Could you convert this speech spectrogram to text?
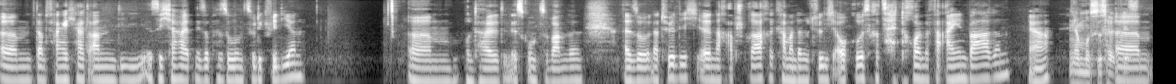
ähm, dann fange ich halt an, die Sicherheiten dieser Person zu liquidieren ähm, und halt in ISK umzuwandeln. Also natürlich, äh, nach Absprache kann man dann natürlich auch größere Zeiträume vereinbaren, ja. Ja, muss es halt wissen.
